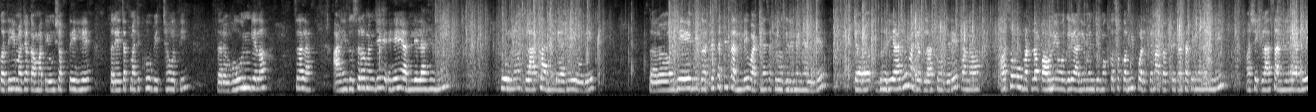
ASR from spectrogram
कधीही माझ्या कामात येऊ शकते हे. तर याच्यात माझी खूप इच्छा होती. तर होऊन गेलं. चला. आणि दुसरं म्हणजे हे आणलेलं आहे मी. पूर्ण ग्लास आणले आहे एवढे. तर हे मी घरच्यासाठीच आणले वाटण्यासाठी वगैरे नाही आणले. तर घरी आहे माझ्या ग्लास वगैरे पण असं म्हटलं पाहुणे वगैरे आले म्हणजे मग कसं कमी पडते ना तर त्याच्यासाठी म्हणून मी असे ग्लास आणलेले आहे.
